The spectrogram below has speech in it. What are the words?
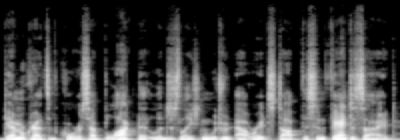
Democrats, of course, have blocked that legislation which would outright stop this infanticide.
